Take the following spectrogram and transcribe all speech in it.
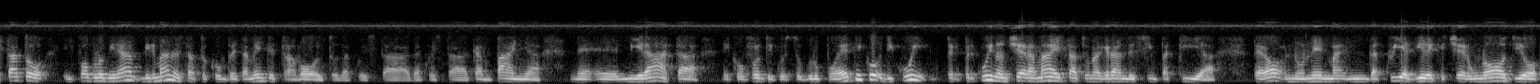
stato, il popolo birmano è stato completamente travolto da questa, da questa campagna eh, mirata nei confronti di questo gruppo etnico, cui, per, per cui non c'era mai stata una grande simpatia però non è da qui a dire che c'era un odio,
